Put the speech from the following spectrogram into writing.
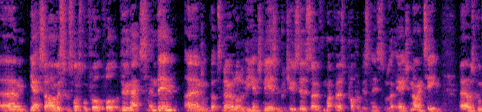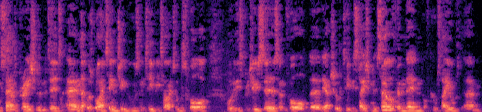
Um, yeah, so I was responsible for, for doing that. And then um, got to know a lot of the engineers and producers. So my first proper business was at the age of 19. Uh, it was called Sound Creation Limited, and that was writing jingles and TV titles for all of these producers and for the, the actual TV station itself. And then, of course, they all um,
